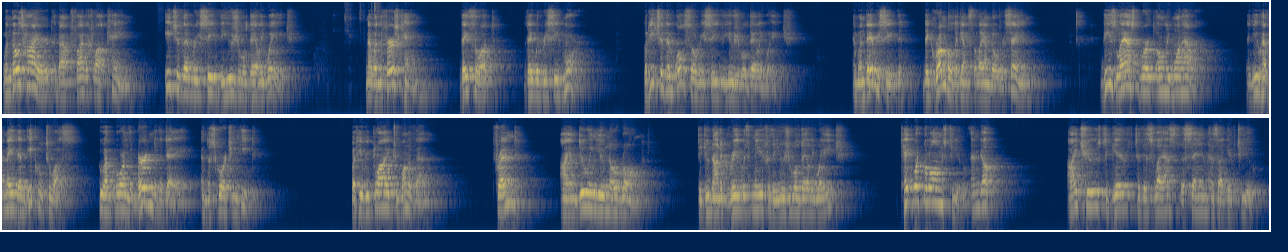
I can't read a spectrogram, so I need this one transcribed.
When those hired about five o'clock came, each of them received the usual daily wage. Now, when the first came, they thought they would receive more. But each of them also received the usual daily wage. And when they received it, they grumbled against the landowner, saying, These last worked only one hour, and you have made them equal to us, who have borne the burden of the day and the scorching heat. But he replied to one of them, Friend, I am doing you no wrong. Did you not agree with me for the usual daily wage? Take what belongs to you and go. I choose to give to this last the same as I give to you.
